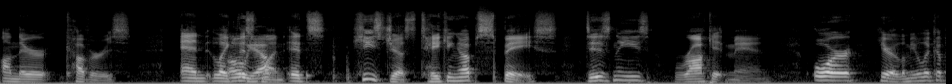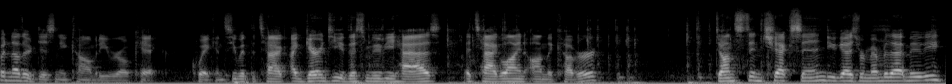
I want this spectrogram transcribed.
on their covers, and like Oh, this yeah? one, it's "He's just taking up space." Disney's Rocket Man, or here, let me look up another Disney comedy real quick, quick, and see what the tag. I guarantee you, this movie has a tagline on the cover. Dunston checks in. Do you guys remember that movie?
